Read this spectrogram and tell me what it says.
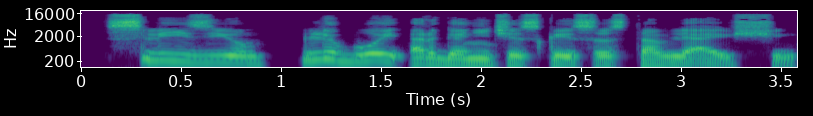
– «слизью, любой органической составляющей».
